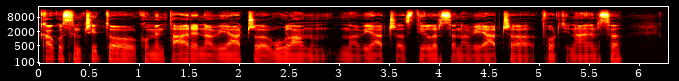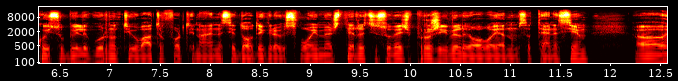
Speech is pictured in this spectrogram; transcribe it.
kako sam čitao komentare navijača, uglavnom navijača Steelersa, navijača 49ersa, koji su bili gurnuti u vatru 49ers je da odigraju svoj meč. Steelersi su već proživjeli ovo jednom sa Tennesseeom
